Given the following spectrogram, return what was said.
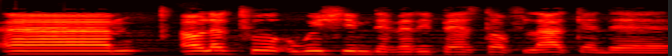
Um, I would like to wish him the very best of luck and uh,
